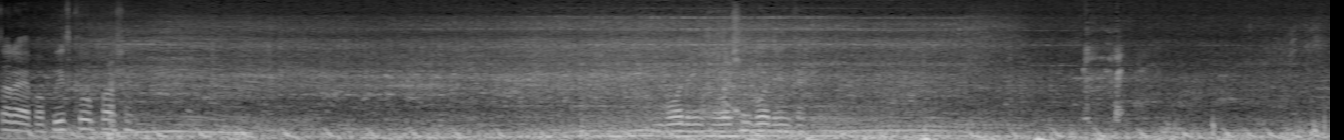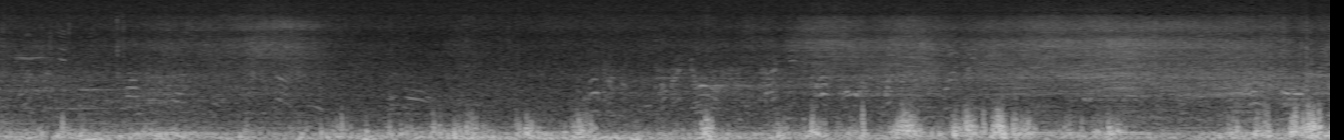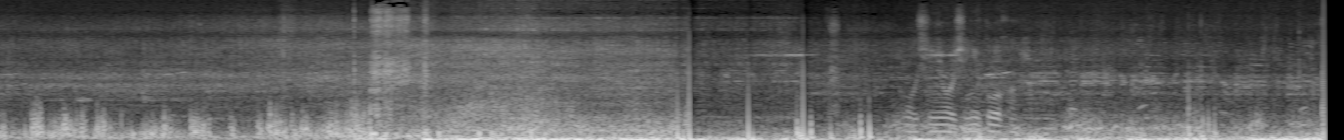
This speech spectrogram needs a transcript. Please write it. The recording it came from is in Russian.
Вторая попытка у Паши. Бодренько, очень бодренько. Очень и очень неплохо.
